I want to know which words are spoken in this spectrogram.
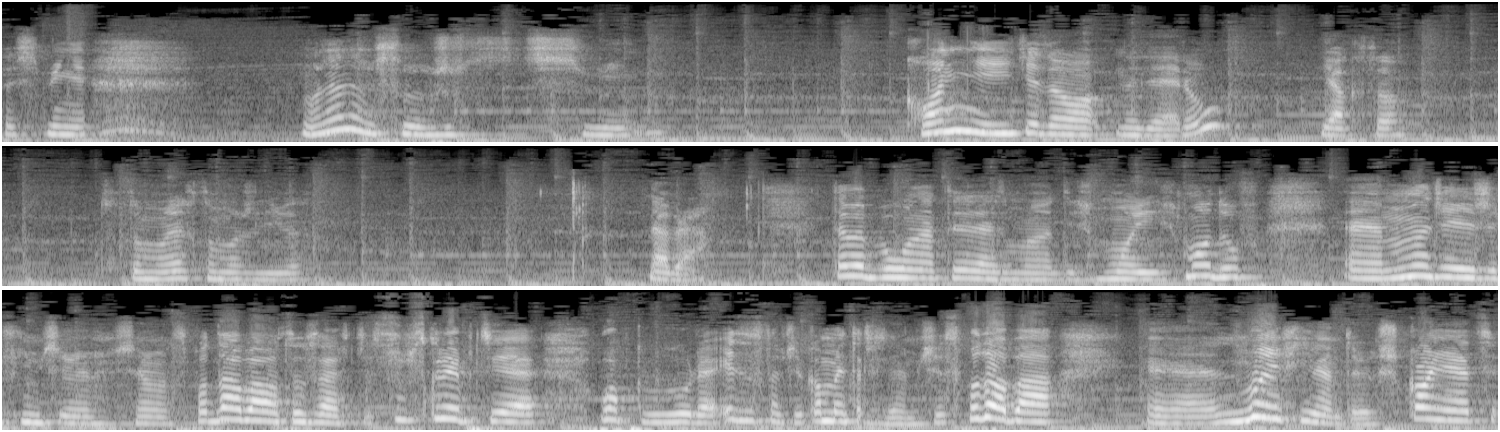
Te świnie... Można tam służyć świn... Koń nie idzie do nederu? Jak to? Co to, jak to możliwe? Dobra, to by było na tyle z moich, moich modów. E, mam nadzieję, że film się, się spodobał. To zostawcie subskrypcję, łapkę w górę i zostawcie komentarz, jeśli wam się spodoba. E, z moim filmem to już koniec.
